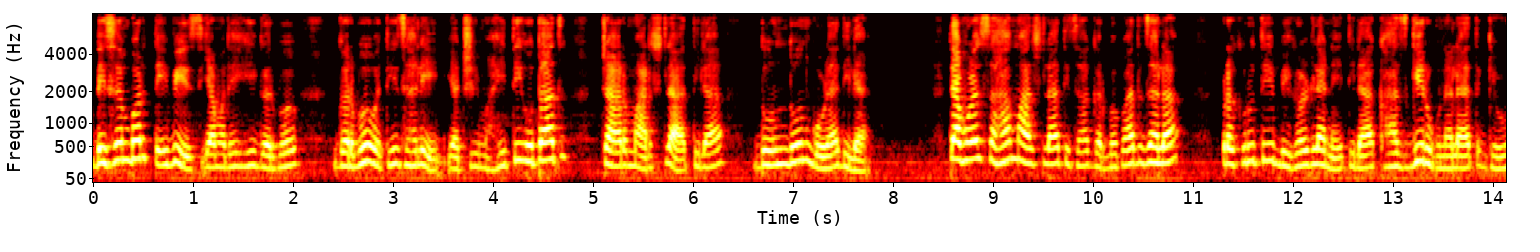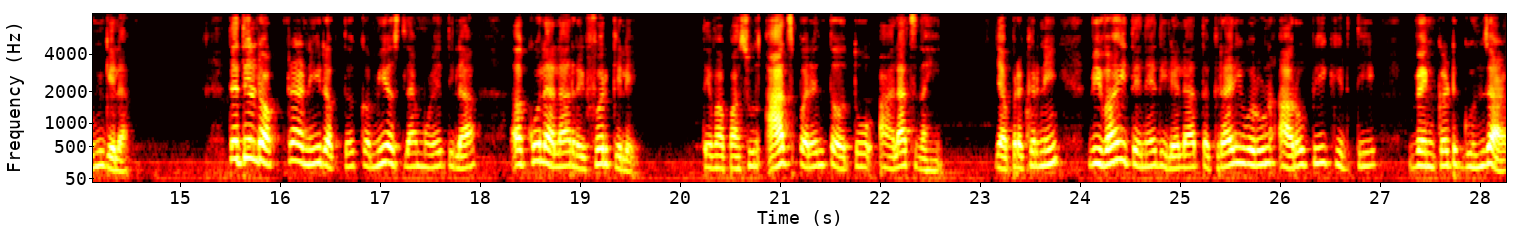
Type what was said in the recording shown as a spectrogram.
डिसेंबर तेवीस यामध्ये ही गर्भ गर्भवती झाली याची माहिती होताच चार मार्चला तिला दोन दोन गोळ्या दिल्या. त्यामुळे सहा मार्चला तिचा गर्भपात झाला. प्रकृती बिघडल्याने तिला खाजगी रुग्णालयात घेऊन गेला. तेथील डॉक्टरांनी रक्त कमी असल्यामुळे तिला अकोल्याला रेफर केले. तेव्हापासून आजपर्यंत तो आलाच नाही. या प्रकरणी विवाहितेने दिलेल्या तक्रारीवरून आरोपी कीर्ती व्यंकट गुंजाळ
